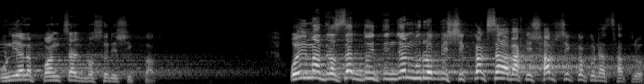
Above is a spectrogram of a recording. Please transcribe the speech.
উনি হলো পঞ্চাশ বছরের শিক্ষক। ওই মাদ্রাসার দুই, তিনজন মুরব্বী শিক্ষক ছাড়া বাকি সব শিক্ষক ওনার ছাত্র।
